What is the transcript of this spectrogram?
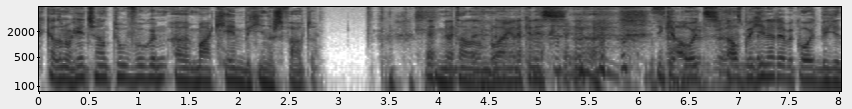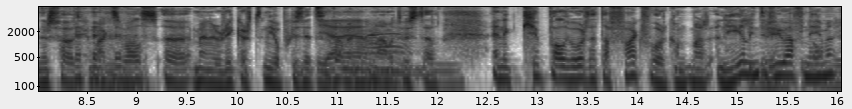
Ik ga er nog eentje aan toevoegen. eh, maak geen beginnersfouten. Ik denk dat dat een belangrijke is. Eh, ik heb ooit, als beginner heb ik ooit beginnersfouten gemaakt, zoals eh, mijn record niet opgezet Ja, van mijn ja. opnametoestel. En ik heb al gehoord dat dat vaak voorkomt, maar een heel interview afnemen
